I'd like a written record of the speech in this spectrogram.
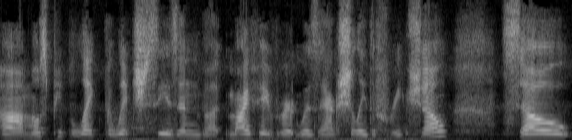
Uh, most people like the witch season, but my favorite was actually the freak show. So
